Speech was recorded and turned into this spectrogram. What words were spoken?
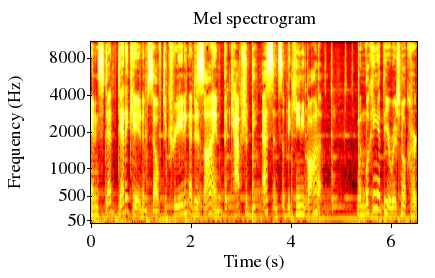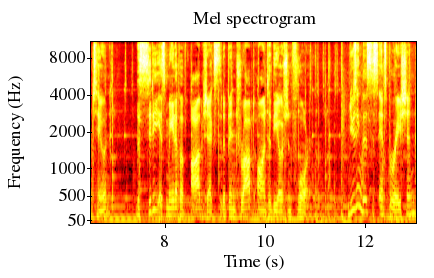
and instead dedicated himself to creating a design that captured the essence of Bikini Bottom. When looking at the original cartoon, the city is made up of objects that have been dropped onto the ocean floor. Using this as inspiration,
